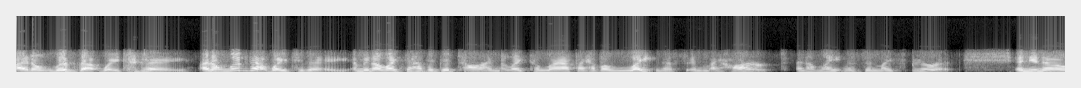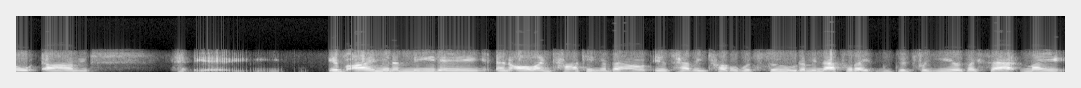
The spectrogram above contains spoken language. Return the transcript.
I don't live that way today. I don't live that way today. I mean, I like to have a good time. I like to laugh. I have a lightness in my heart and a lightness in my spirit. And you know, um if I'm in a meeting and all I'm talking about is having trouble with food, I mean, that's what I did for years. I sat in my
